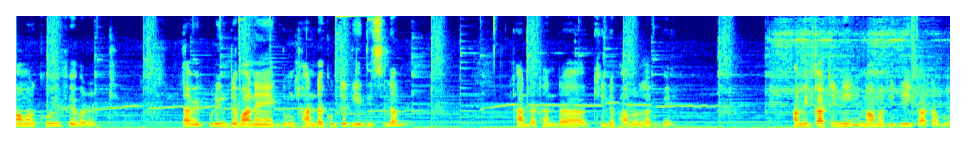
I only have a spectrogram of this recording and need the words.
মামার খুবই ফেভারেট তা আমি পুডিংটা বানাই একদম ঠান্ডা করতে দিয়ে দিয়েছিলাম ঠান্ডা ঠান্ডা খেলে ভালো লাগবে। আমি কাটিনি, মামাকে দিয়েই কাটাবো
